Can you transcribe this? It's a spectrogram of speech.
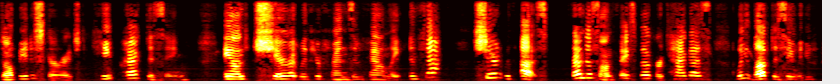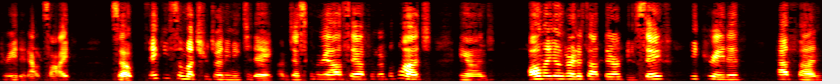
Don't be discouraged. Keep practicing and share it with your friends and family. In fact, share it with us. Friend us on Facebook or tag us. We'd love to see what you've created outside. So thank you so much for joining me today. I'm Jessica Maria Alicea from Rippon Lodge, and all my young artists out there, be safe, be creative, have fun,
